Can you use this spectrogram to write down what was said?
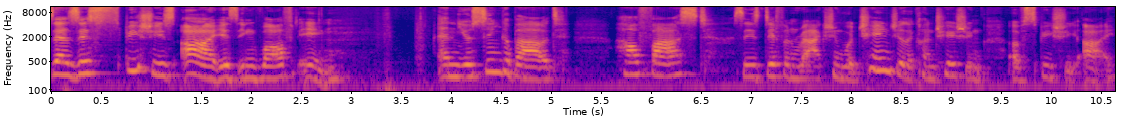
that this species I is involved in. And you think about how fast these different reactions will change the concentration of species I.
